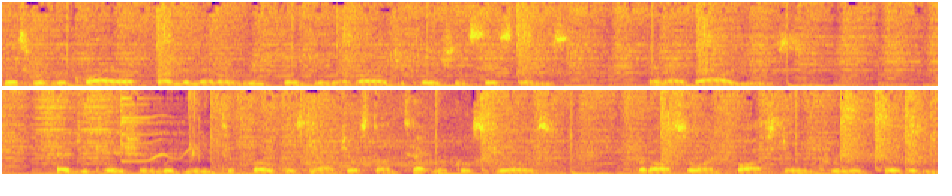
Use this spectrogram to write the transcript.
This would require a fundamental rethinking of our education systems and our values education would need to focus not just on technical skills, but also on fostering creativity,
